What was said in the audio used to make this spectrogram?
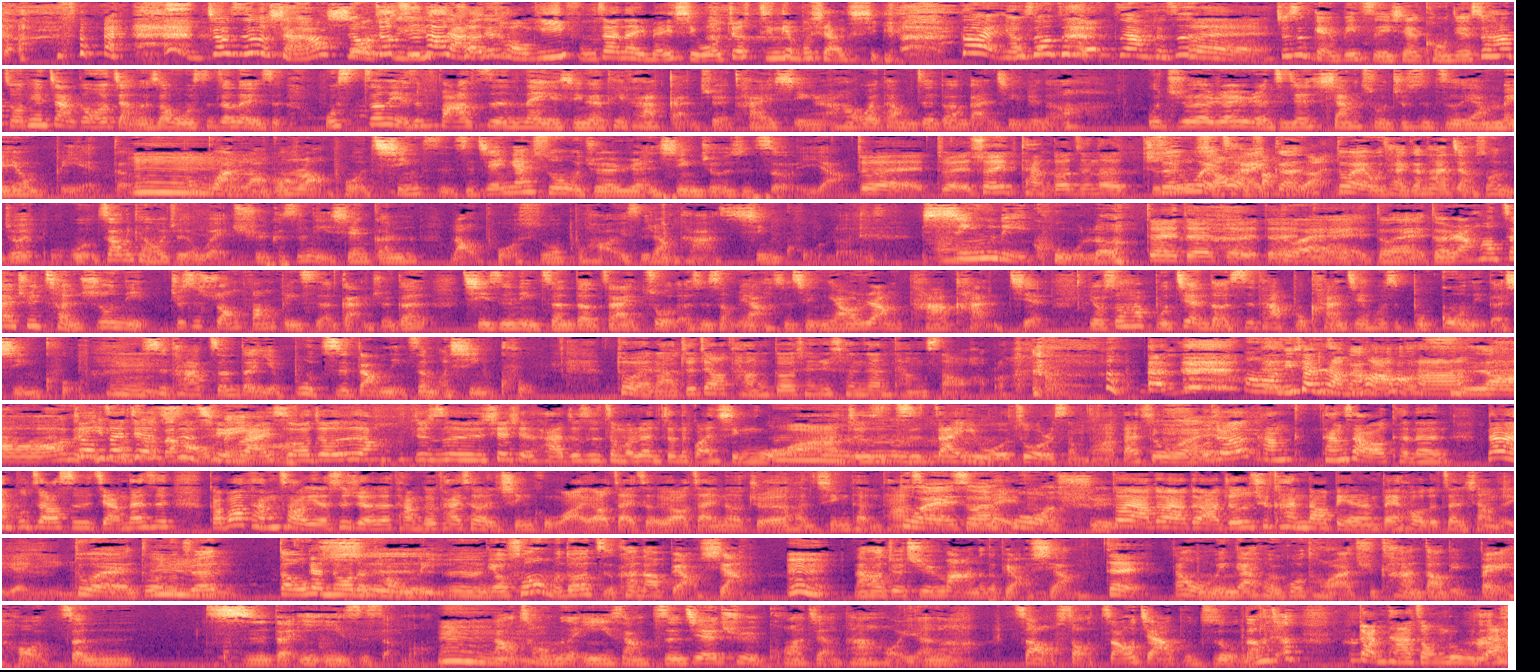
对，就是想要休息一下。我就知道整桶衣服在那里没洗，我就今天不想洗。对，有时候真的是这样。可是对，就是给彼此一些空间。所以他昨天这样跟我讲的时候，我是真的也是，我是真的也是发自内心的。替他感觉开心，然后为他们这段感情觉得啊。我觉得人与人之间相处就是这样，没有别的。嗯，不管老公老婆、亲子之间，应该说，我觉得人性就是这样。对对，所以堂哥真的就是，所以我也才跟对我才跟他讲说，你就我知道你可能会觉得委屈，可是你先跟老婆说不好意思，让她辛苦了，心里苦了。对对对对对对对，然后再去陈述你就是双方彼此的感觉，跟其实你真的在做的是什么样的事情，你要让他看见。有时候他不见得是他不看见，或是不顾你的辛苦，嗯，是他真的也不知道你这么辛苦。对啦，就叫堂哥先去称赞堂嫂好了。哦，你先软化他哦。就这件事情来说，就是就是谢谢他，就是这么认真的关心我啊，就是只在意我做了什么啊。但是我觉得唐唐嫂可能当然不知道是不是这样，但是搞不好唐嫂也是觉得堂哥开车很辛苦啊，又要在这又要在那，觉得很心疼他，对对，或许对啊对啊对啊，就是去看到别人背后的正向的原因。对对，我觉得都是更多的同理。嗯，有时候我们都会只看到表象。嗯，然后就去骂那个表象，对。但我们应该回过头来去看到底背后真实的意义是什么？嗯，然后从那个意义上直接去夸奖他好样啊。招手招架不住，然后就 断他中路这样。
